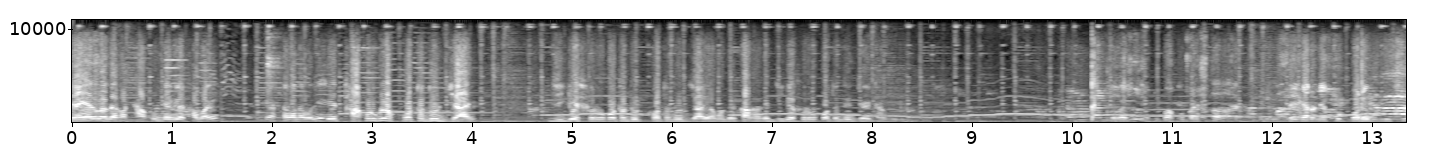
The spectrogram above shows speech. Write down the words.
জায়গাগুলো দেখো ঠাকুর দেখলে সবাই। একটা কথা বলি এই ঠাকুরগুলো কত দূর যায়? জিজ্ঞেস করব কত দূর কত দূর যায় আমাদের কাকাকে? জিজ্ঞেস করব কত দূর যায় ঠাকুরগুলো? তো গাইস একটু কাকু ব্যস্ত। সেই কারণে একটু পরে বলছি।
